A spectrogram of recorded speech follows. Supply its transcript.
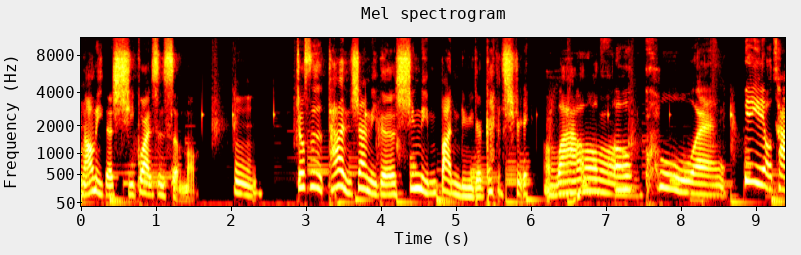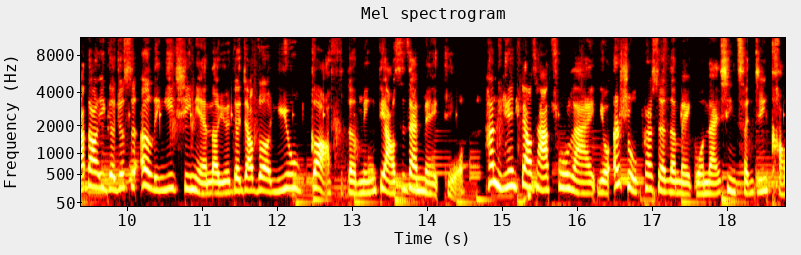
然后你的习惯是什么？嗯。就是它很像你的心灵伴侣的感觉，哇哦，好酷哎！这也有查到一个，就是二零一七年呢，有一个叫做 YouGov 的民调是在美国，它里面调查出来有二十五 percent 的美国男性曾经考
